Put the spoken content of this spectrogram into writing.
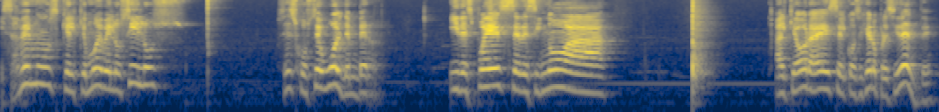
Y sabemos que el que mueve los hilos es José Waldenberg. Y después se designó a al que ahora es el consejero presidente,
